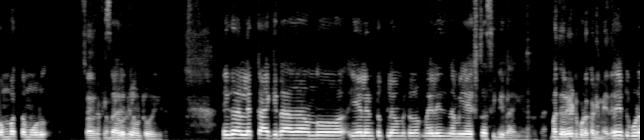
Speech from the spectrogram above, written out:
ತೊಂಬತ್ತ ಮೂರು ಸಾವಿರ ಸಾವಿರ ಕಿಲೋಮೀಟರ್ ಹೋಗಿದೆ ಈಗ ಲೆಕ್ಕ ಹಾಕಿದಾಗ ಒಂದು ಏಳೆಂಟು ಕಿಲೋಮೀಟರ್ ಮೈಲೇಜ್ ನಮಗೆ ಎಕ್ಸ್ಟ್ರಾ ಸಿಕ್ಕಿದಾಗೆ ಇರುತ್ತೆ. ಮತ್ತೆ ರೇಟ್ ಕೂಡ ಕಡಿಮೆ ಇದೆ. ರೇಟ್ ಕೂಡ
